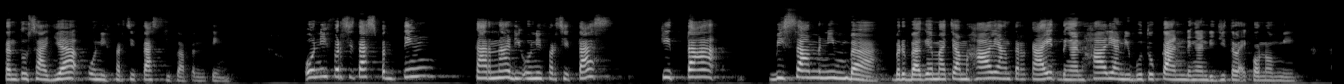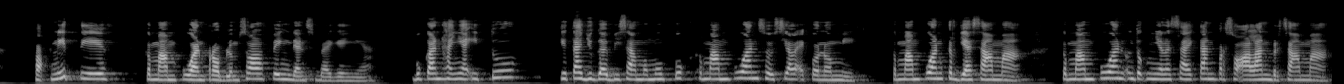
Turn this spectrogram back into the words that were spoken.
Tentu saja universitas juga penting. Universitas penting karena di universitas kita bisa menimba berbagai macam hal yang terkait dengan hal yang dibutuhkan dengan digital ekonomi. Kognitif, kemampuan problem solving, dan sebagainya. Bukan hanya itu, kita juga bisa memupuk kemampuan sosial ekonomi, kemampuan kerjasama, kemampuan untuk menyelesaikan persoalan bersama,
